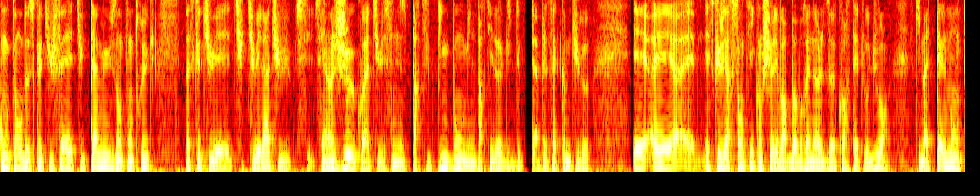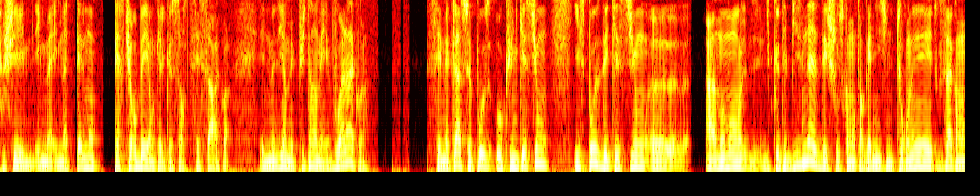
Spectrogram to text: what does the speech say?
content de ce que tu fais, tu t'amuses dans ton truc parce que tu es, tu, tu es là, tu, c'est un jeu quoi, c'est une partie de ping-pong, une partie de, de, appelle ça comme tu veux. Et, ce que j'ai ressenti quand je suis allé voir Bob Reynolds Quartet l'autre jour, ce qui m'a tellement touché, il m'a tellement perturbé en quelque sorte, c'est ça quoi. Et de me dire, mais putain, mais voilà quoi. Ces mecs-là se posent aucune question. Ils se posent des questions euh, à un moment du côté business des choses, comment t'organises une tournée et tout ça, comment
